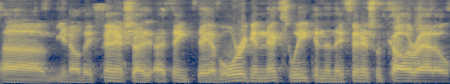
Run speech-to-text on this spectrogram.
Um, you know, they finish. I, I, think they have Oregon next week, and then they finish with Colorado,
